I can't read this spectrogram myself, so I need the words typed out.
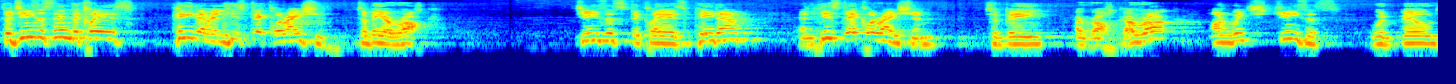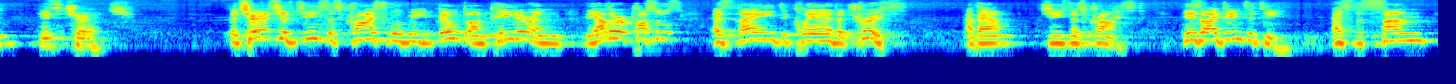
So Jesus then declares Peter in his declaration to be a rock. Jesus declares Peter and his declaration to be a rock, a rock on which Jesus would build his church. The church of Jesus Christ will be built on Peter and the other apostles as they declare the truth about Jesus Christ, his identity as the Son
